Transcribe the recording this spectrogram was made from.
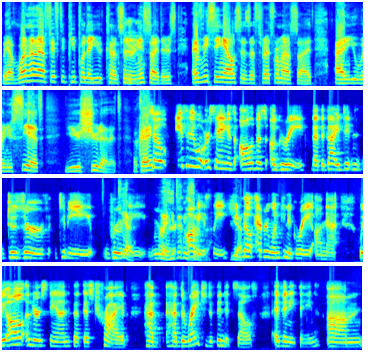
We have 150 people that you consider insiders. Everything else is a threat from outside, and you when you see it, you shoot at it. Okay. So basically, what we're saying is all of us agree that the guy didn't deserve to be brutally murdered. didn't deserve that. Obviously, he- Yeah. no, everyone can agree on that. We all understand that this tribe had had the right to defend itself. If anything, um,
